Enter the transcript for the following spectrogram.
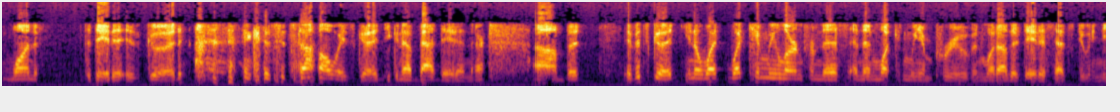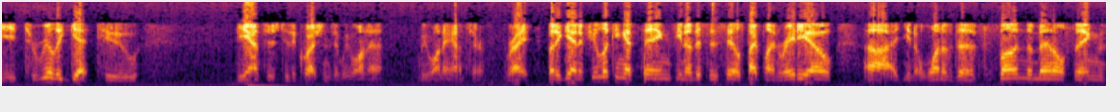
one if the data is good, because it's not always good. You can have bad data in there, um, but if it's good, you know, what, what can we learn from this, and then what can we improve, and what other data sets do we need to really get to the answers to the questions that we want to we want to answer, right? But again, if you're looking at things, you know, this is Sales Pipeline Radio. Uh, you know, one of the fundamental things,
